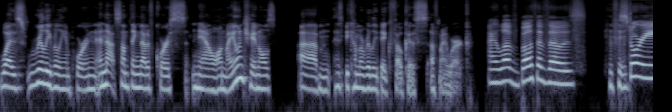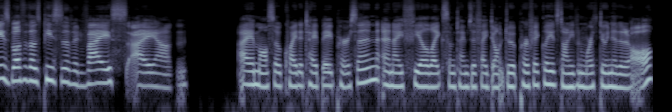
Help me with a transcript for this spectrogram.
was really, really important. And that's something that, of course, now on my own channels, um, has become a really big focus of my work. I love both of those stories, both of those pieces of advice. I, um, I am also quite a type A person. And I feel like sometimes if I don't do it perfectly, it's not even worth doing it at all.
